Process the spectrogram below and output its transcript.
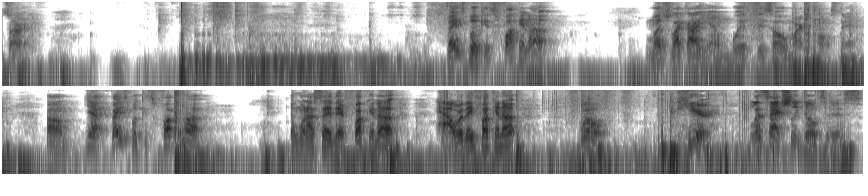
Sorry. Facebook is fucking up. Much like I am with this whole microphone stand. Um, yeah, Facebook is fucking up. And when I say they're fucking up, how are they fucking up? Well, here, let's actually go to this.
